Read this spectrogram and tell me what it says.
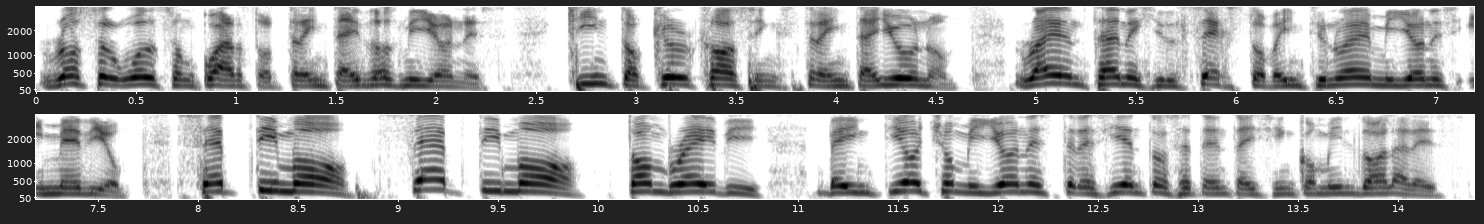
Russell Wilson, cuarto, 32 millones. Quinto, Kirk Cousins, 31. Ryan Tannehill, sexto, 29 millones y medio. Séptimo, séptimo, Tom Brady, 28 millones 375 mil dólares.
